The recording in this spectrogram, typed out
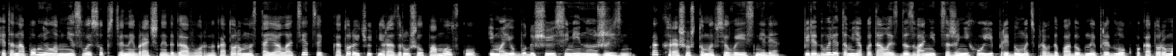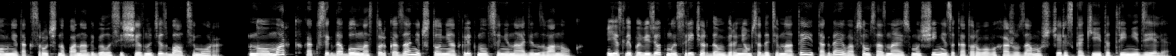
Это напомнило мне свой собственный брачный договор, на котором настоял отец и который чуть не разрушил помолвку и мою будущую семейную жизнь. Как хорошо, что мы все выяснили. Перед вылетом я пыталась дозвониться жениху и придумать правдоподобный предлог, по которому мне так срочно понадобилось исчезнуть из Балтимора. Но Марк, как всегда, был настолько занят, что не откликнулся ни на один звонок. Если повезет, мы с Ричардом вернемся до темноты, и тогда я во всем сознаюсь мужчине, за которого выхожу замуж через какие-то три недели.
